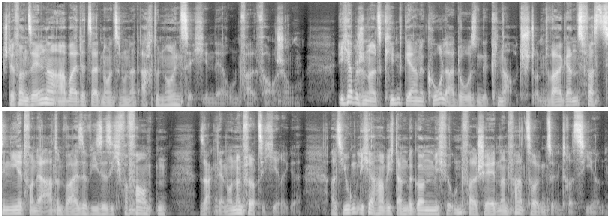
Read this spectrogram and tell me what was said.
Stefan Sellner arbeitet seit 1998 in der Unfallforschung. Ich habe schon als Kind gerne Cola-Dosen geknautscht und war ganz fasziniert von der Art und Weise, wie sie sich verformten, sagt der 49-Jährige. Als Jugendlicher habe ich dann begonnen, mich für Unfallschäden an Fahrzeugen zu interessieren.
